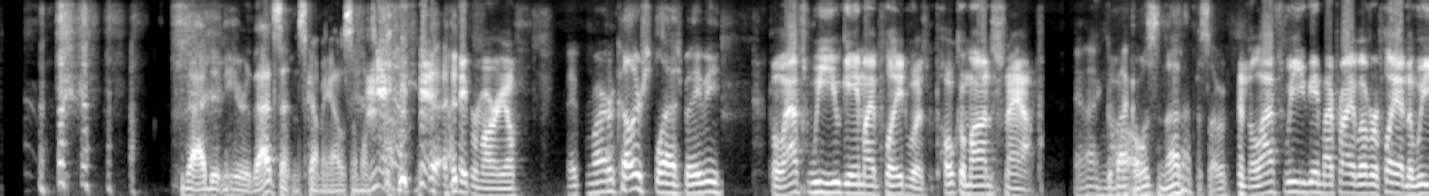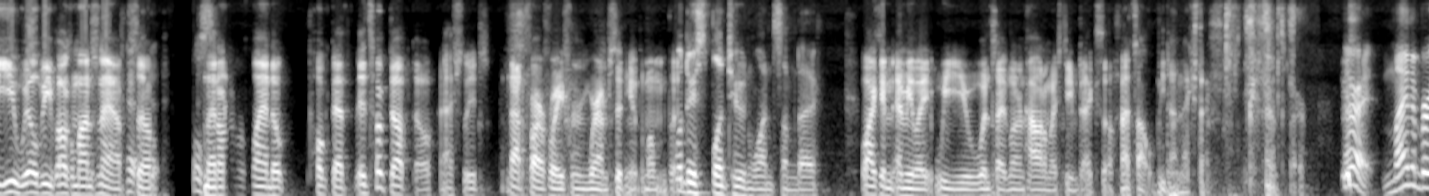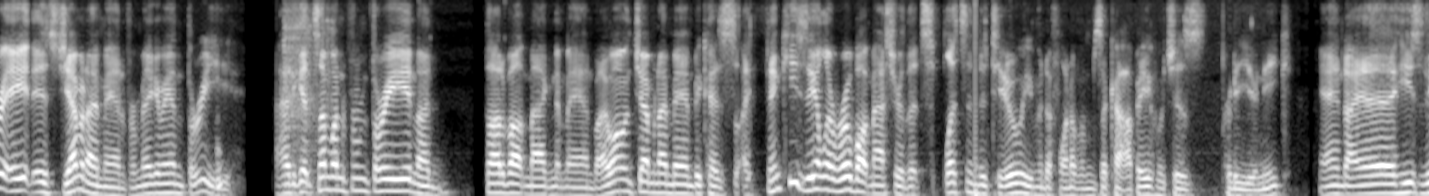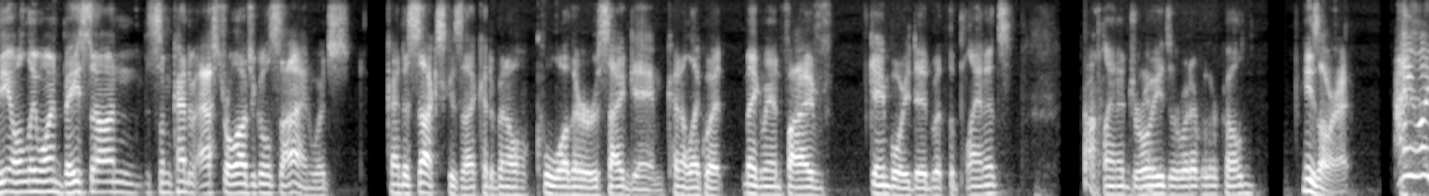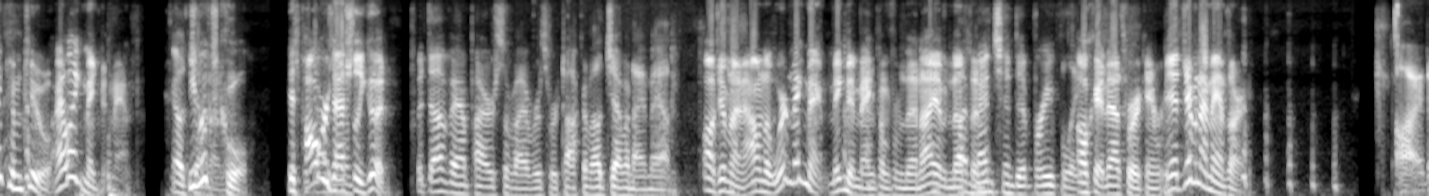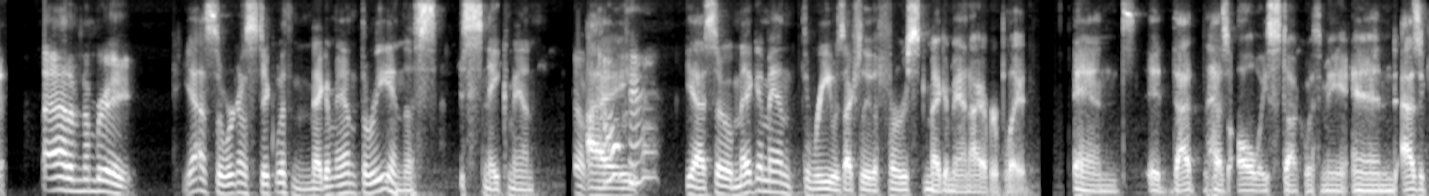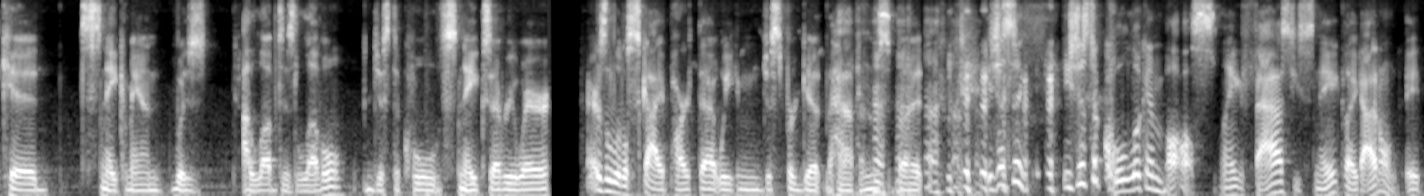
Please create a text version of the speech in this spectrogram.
I didn't hear that sentence coming out of someone's mouth. Paper Mario. Paper Mario Color Splash, baby. The last Wii U game I played was Pokemon Snap. Yeah, I can go back and Oh. listen to that episode. And the last Wii U game I probably will ever play on the Wii U will be Pokemon Snap. So We'll, I don't ever plan to poke that. It's hooked up though. Actually, it's not far away from where I'm sitting at the moment. But we'll do Splatoon 1 someday. well, I can emulate Wii U once I learn how on my Steam Deck. So that's how it'll be done next time. That's fair. All right. My number eight is Gemini Man from Mega Man 3. I had to get someone from 3, and I thought about Magnet Man, but I went with Gemini Man because I think he's the only robot master that splits into two, even if one of them's a copy, which is pretty unique. And I, uh, he's the only one based on some kind of astrological sign, which kind of sucks because that could have been a cool other side game, kind of like what Mega Man 5 Game Boy did with the planets, planet droids or whatever they're called. He's all right. I like him too. I like Magnet Man. Oh, He looks Gemini cool. His power's Yeah. actually good. Put down Vampire Survivors. We're talking about Gemini Man. Oh, Gemini. Man. I don't know where'd Magnet Man, Magnet Man come from. Then I have nothing. I mentioned it briefly. Okay, that's where it came from. Yeah, Gemini Man's alright. God. Adam number eight. yeah, so we're gonna stick with Mega Man Three and this Snake Man. Okay. I okay. yeah, so Mega Man Three was actually the first Mega Man I ever played, and it that has always stuck with me. And as a kid, Snake Man was I loved his level, just the cool snakes everywhere. There's a little sky part that we can just forget that happens, but he's just a he's just a cool looking boss. Like fast, he's snake. Like I don't it.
